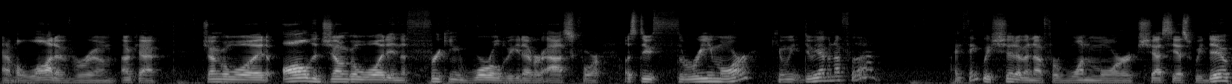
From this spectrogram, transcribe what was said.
and have a lot of room. Okay. Jungle wood, all the jungle wood in the freaking world we could ever ask for. Let's do three more. Can we, do we have enough for that? I think we should have enough for one more chest. Yes, we do.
